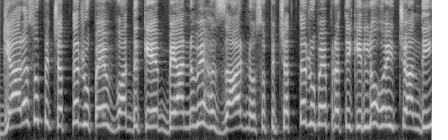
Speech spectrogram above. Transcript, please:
1175 ਰੁਪਏ ਵੱਧ ਕੇ 92975 ਰੁਪਏ ਪ੍ਰਤੀ ਕਿਲੋ ਹੋਈ ਚਾਂਦੀ।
